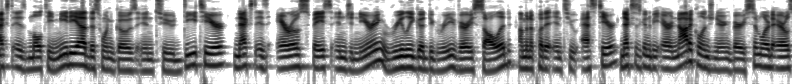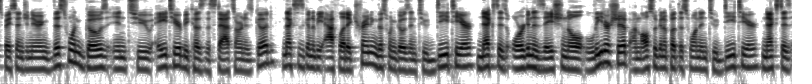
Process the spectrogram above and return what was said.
Next is multimedia. This one goes into D tier. Next is aerospace engineering. Really good degree, very solid. I'm gonna put it into S tier. Next is gonna be aeronautical engineering, very similar to aerospace engineering. This one goes into A tier because the stats aren't as good. Next is gonna be athletic training. This one goes into D tier. Next is organizational leadership. I'm also gonna put this one into D tier. Next is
